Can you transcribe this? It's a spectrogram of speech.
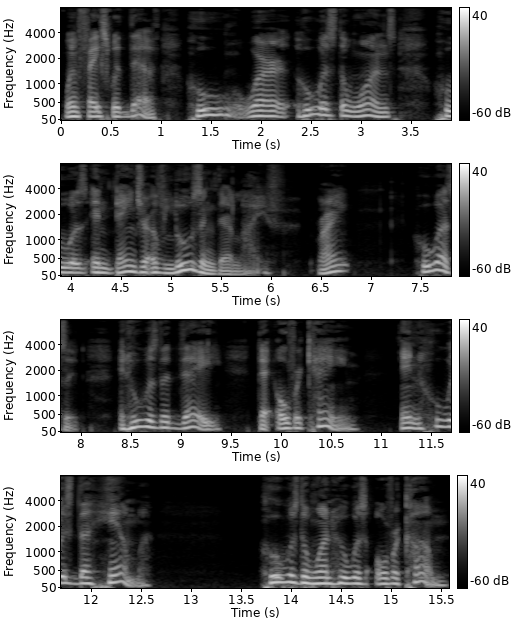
when faced with death? Who were, who was the ones who was in danger of losing their life? Right? Who was it? And who was the they that overcame? And who is the him? Who was the one who was overcome?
